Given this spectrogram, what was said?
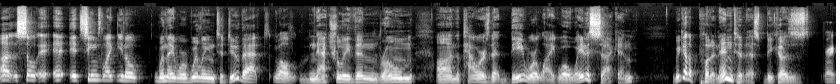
uh, so it, it, it seems like, you know, when they were willing to do that, well, naturally, then Rome uh, and the powers that be were like, well, wait a second. We got to put an end to this because Right.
